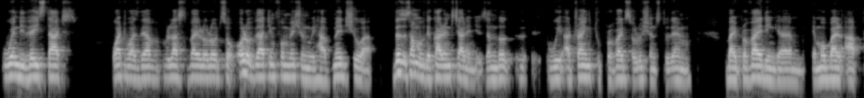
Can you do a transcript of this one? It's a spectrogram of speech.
when did they start, what was their last viral load. So all of that information we have made sure those are some of the current challenges and those, we are trying to provide solutions to them by providing um, a mobile app.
